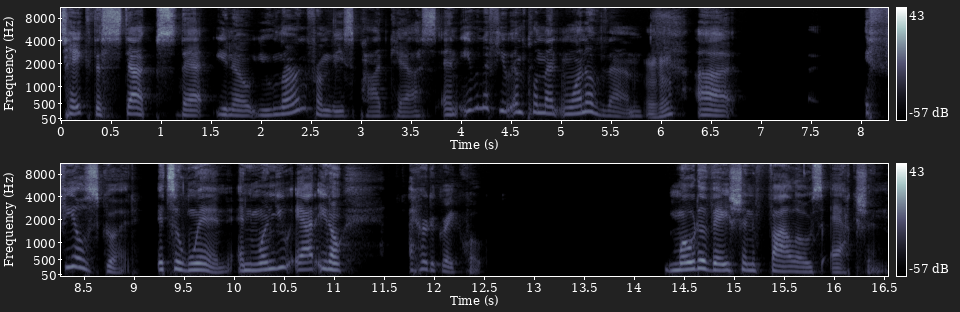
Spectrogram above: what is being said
take the steps that you know you learn from these podcasts and even if you implement one of them mhm, uh, it feels good. It's a win. And when you add, you know, I heard a great quote motivation follows action.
